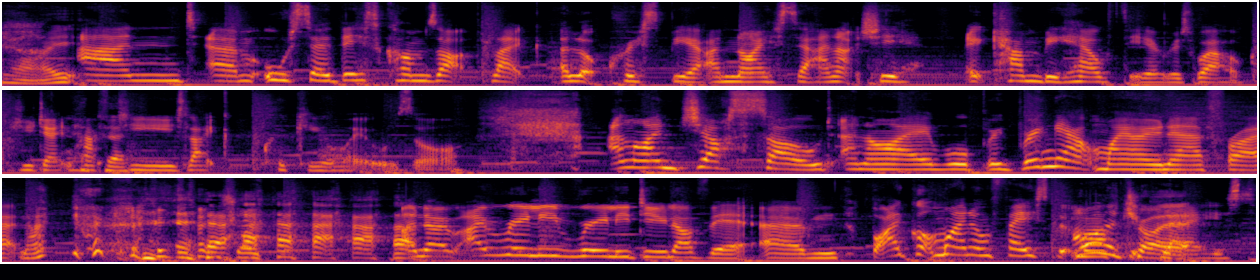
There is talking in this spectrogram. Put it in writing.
Right. And um, also, this comes up like a lot crispier and nicer, and actually, it can be healthier as well because you don't have Okay. to use like cooking oils or. And I'm just sold, and I will be bringing out my own air fryer. No, I know, I really, really do love it. Um, but I got mine on Facebook I try it. Marketplace.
